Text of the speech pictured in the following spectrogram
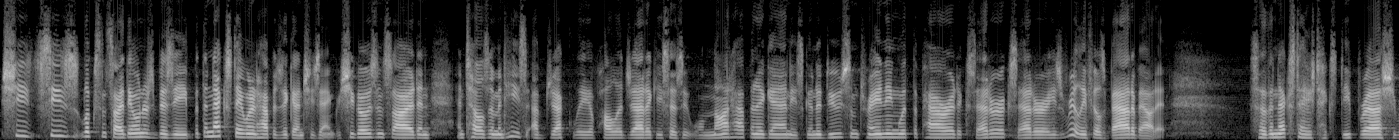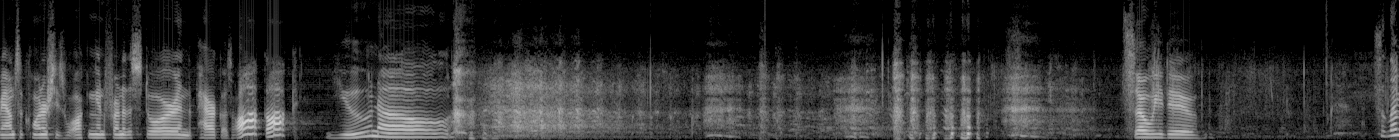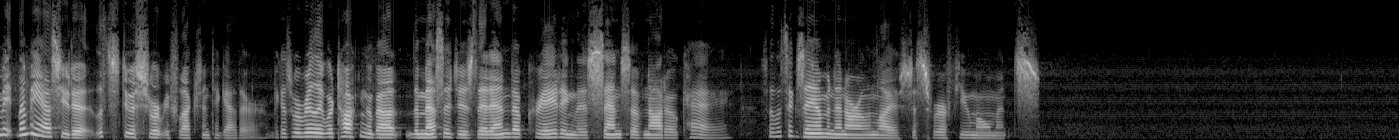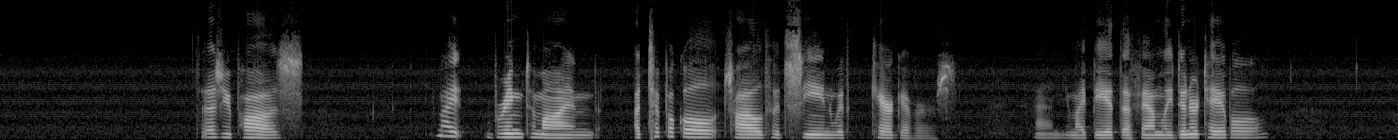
she sees, looks inside. The owner's busy, but the next day when it happens again, she's angry. She goes inside and, and tells him, and he's abjectly apologetic. He says it will not happen again. He's going to do some training with the parrot, et cetera, et cetera. He really feels bad about it. So the next day, she takes deep breaths. She rounds the corner. She's walking in front of the store, and the parrot goes, "Awk, awk." You know. so we do. So let me let me ask you to let's do a short reflection together because we're really we're talking about the messages that end up creating this sense of not okay. So let's examine in our own lives just for a few moments. So as you pause, you might bring to mind a typical childhood scene with caregivers. And you might be at the family dinner table,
